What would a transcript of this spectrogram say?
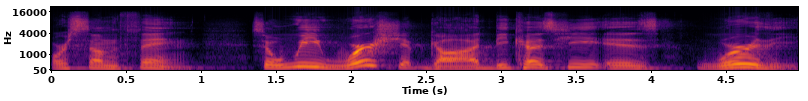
or something. So we worship God because he is worthy.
